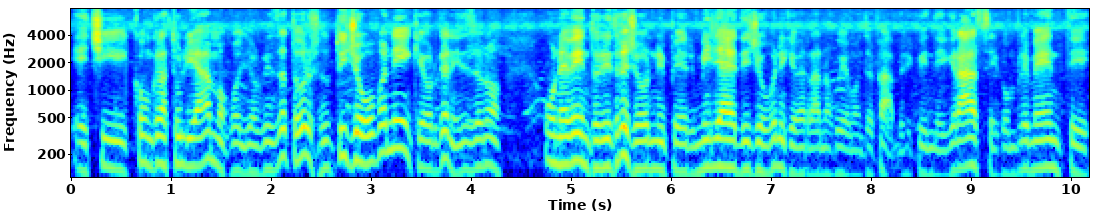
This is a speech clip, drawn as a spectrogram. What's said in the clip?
e ci congratuliamo con gli organizzatori, sono tutti giovani che organizzano un evento di tre giorni per migliaia di giovani che verranno qui a Montefabbri, quindi grazie, complimenti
